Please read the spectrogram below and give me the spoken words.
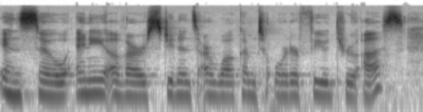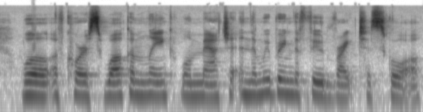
And so, any of our students are welcome to order food through us. We'll, of course, welcome Link, we'll match it, and then we bring the food right to school.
